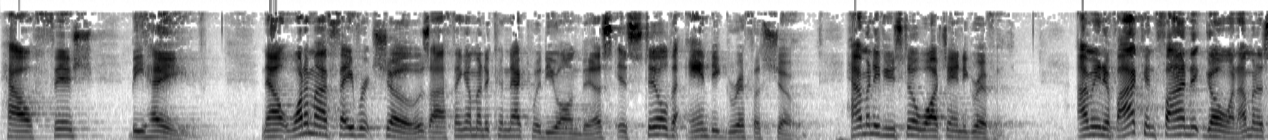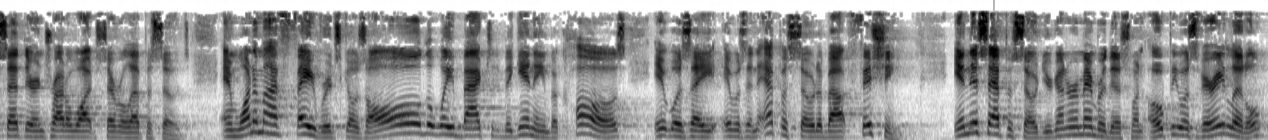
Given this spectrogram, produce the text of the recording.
how fish behave. Now, one of my favorite shows, I think I'm going to connect with you on this, is still the Andy Griffith Show. How many of you still watch Andy Griffith? I mean, if I can find it going, I'm going to sit there and try to watch several episodes. And one of my favorites goes all the way back to the beginning because it was a, it was an episode about fishing. In this episode, you're going to remember this one, Opie was very little.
